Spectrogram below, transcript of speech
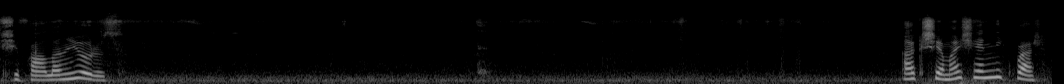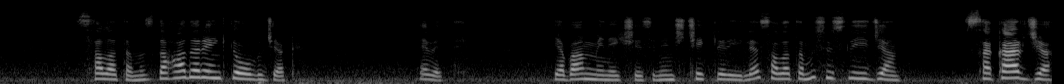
Şifalanıyoruz. Akşama şenlik var. Salatamız daha da renkli olacak. Evet. Yaban menekşesinin çiçekleriyle salatamı süsleyeceğim. Sakarca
